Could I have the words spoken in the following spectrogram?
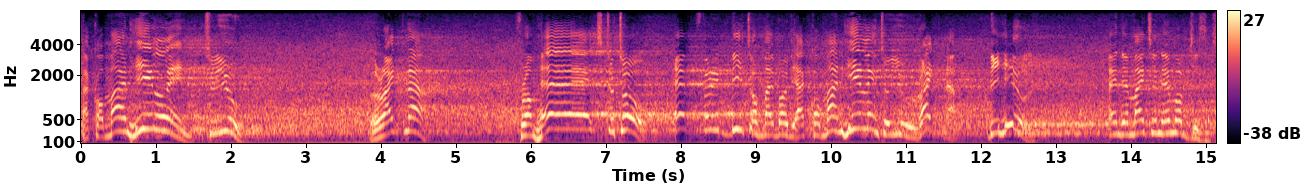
I command healing to you right now from head to toe every bit of my body I command healing to you right now. Be healed in the mighty name of Jesus.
